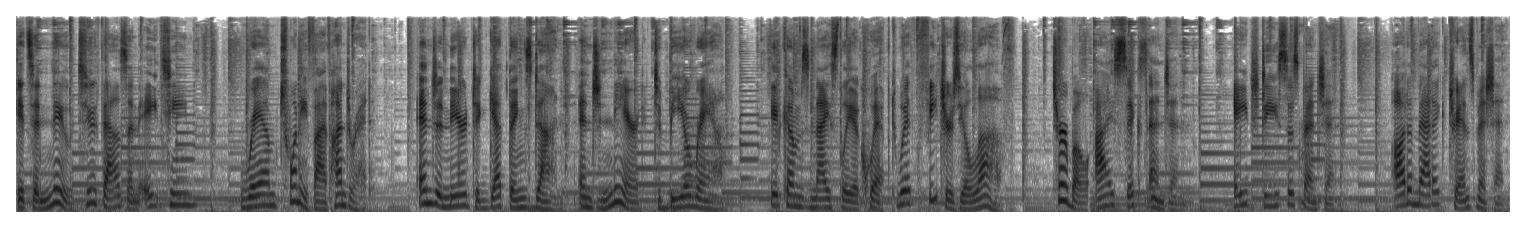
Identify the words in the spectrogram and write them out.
It's a new 2018 Ram 2500. Engineered to get things done, engineered to be a Ram. It comes nicely equipped with features you'll love. Turbo i6 engine, HD suspension, automatic transmission,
